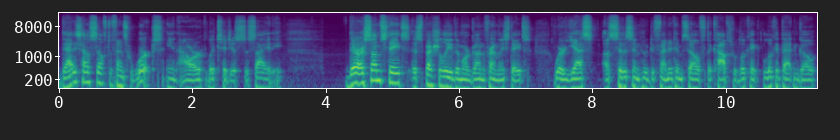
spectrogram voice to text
That is how self defense works in our litigious society. There are some states, especially the more gun friendly states, where yes, a citizen who defended himself, the cops would look at, look at that and go,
